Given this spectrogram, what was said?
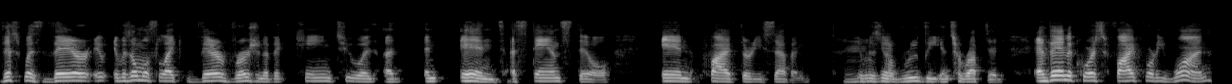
this was their it, it was almost like their version of it came to a, a an end a standstill in 537 mm. it was you know rudely interrupted and then of course 541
